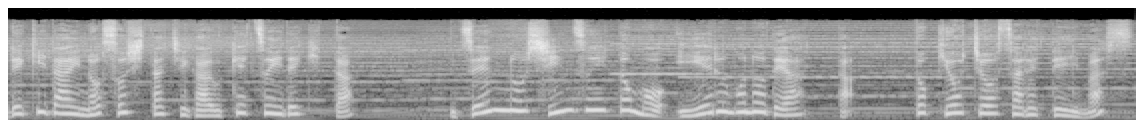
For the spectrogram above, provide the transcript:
歴代の祖師たちが受け継いできた禅の真髄とも言えるものであったと強調されています。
